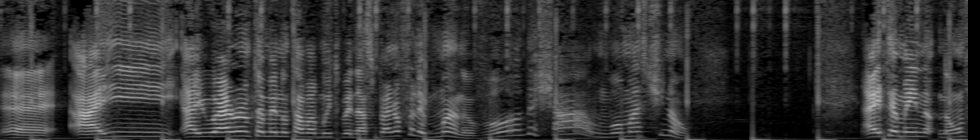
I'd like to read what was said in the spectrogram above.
É, aí, aí o Aaron também não tava muito bem das pernas. Eu falei, mano, eu vou deixar, não vou mais assistir não. Aí também não, não,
